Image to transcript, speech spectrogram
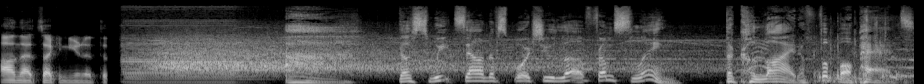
on that second unit. Ah, the sweet sound of sports you love from Sling. The collide of football pads.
